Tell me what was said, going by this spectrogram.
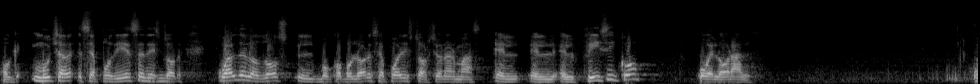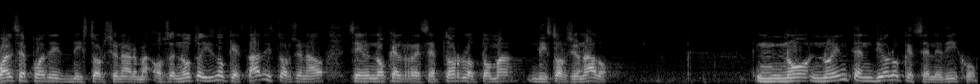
Ok, Muchas se pudiese distorsionar. ¿Cuál de los dos el vocabulario se puede distorsionar más? ¿El, el- el físico o el oral? ¿Cuál se puede distorsionar más? O sea, no estoy diciendo que está distorsionado, sino que el receptor lo toma distorsionado. No, no entendió lo que se le dijo.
